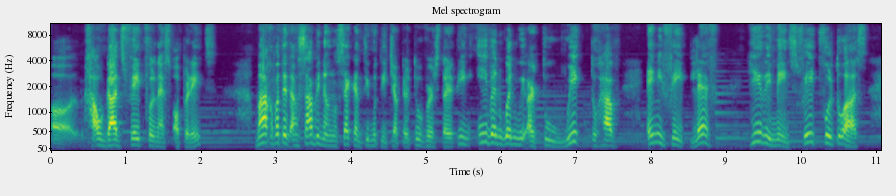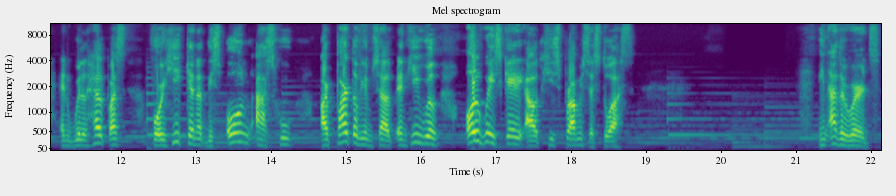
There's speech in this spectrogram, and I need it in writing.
uh, how God's faithfulness operates? Mga kapatid, ang sabi ng 2 Timothy chapter 2 verse 13, even when we are too weak to have any faith left, he remains faithful to us and will help us for he cannot disown us who are part of himself and he will always carry out his promises to us. In other words,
